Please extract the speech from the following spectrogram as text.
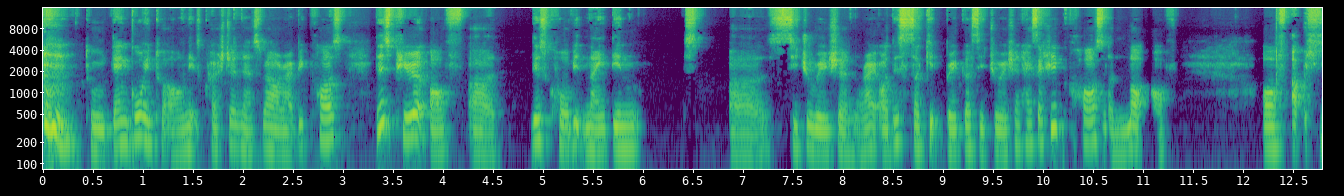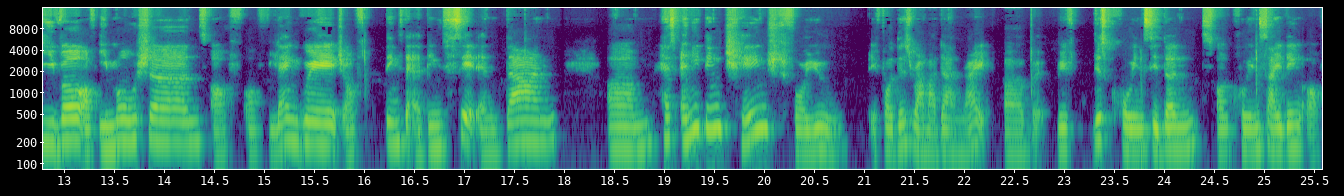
to then go into our next question as well, right? Because this period of uh, this COVID nineteen uh, situation, right, or this circuit breaker situation has actually caused a lot of of upheaval of emotions, of of language, of things that are being said and done. Um, has anything changed for you for this Ramadan, right? Uh, with this coincidence or coinciding of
